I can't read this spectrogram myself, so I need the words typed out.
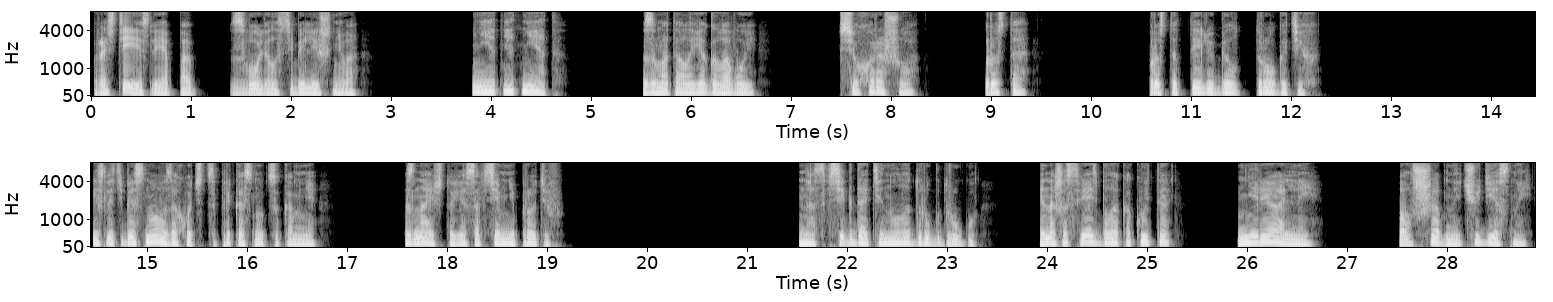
Прости, если я позволил себе лишнего». «Нет, нет, нет», — замотала я головой. «Все хорошо. Просто... Просто ты любил трогать их. Если тебе снова захочется прикоснуться ко мне, знай, что я совсем не против». Нас всегда тянуло друг к другу, и наша связь была какой-то нереальной, волшебной, чудесной.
